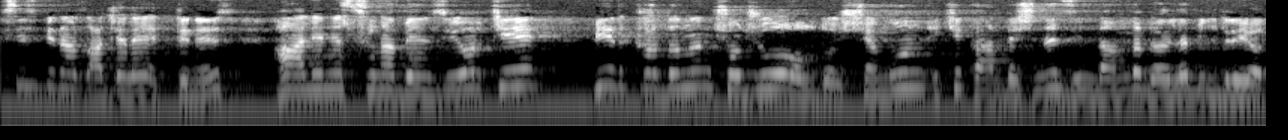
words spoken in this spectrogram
Siz biraz acele ettiniz. Haliniz şuna benziyor ki bir kadının çocuğu oldu. Şemun iki kardeşine zindanda böyle bildiriyor.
